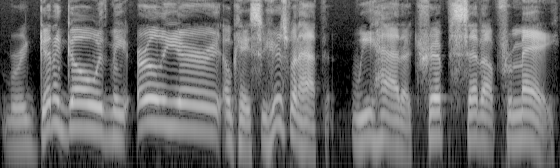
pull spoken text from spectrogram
were going to go with me earlier. Okay, so here's what happened we had a trip set up for May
